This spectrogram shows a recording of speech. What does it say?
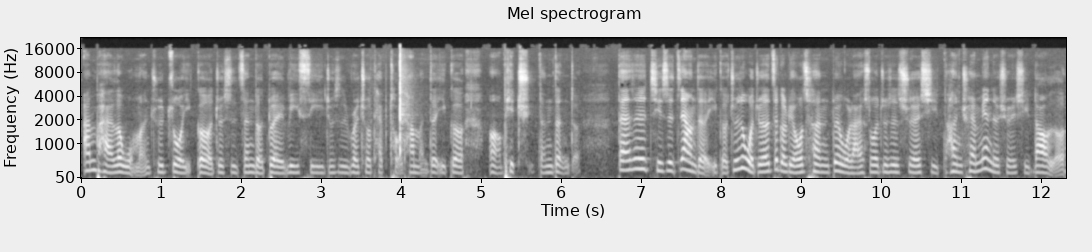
安排了我们去做一个，就是真的对 VC，就是 Retro Capital 他们的一个呃 pitch 等等的。但是其实这样的一个，就是我觉得这个流程对我来说，就是学习很全面的学习到了，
